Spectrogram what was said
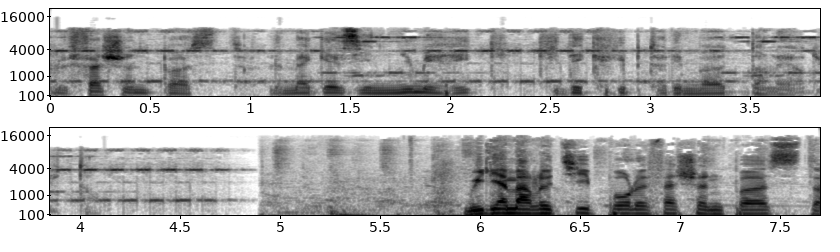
Le Fashion Post, le magazine numérique qui décrypte les modes dans l'air du temps. William Arlotti pour le Fashion Post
